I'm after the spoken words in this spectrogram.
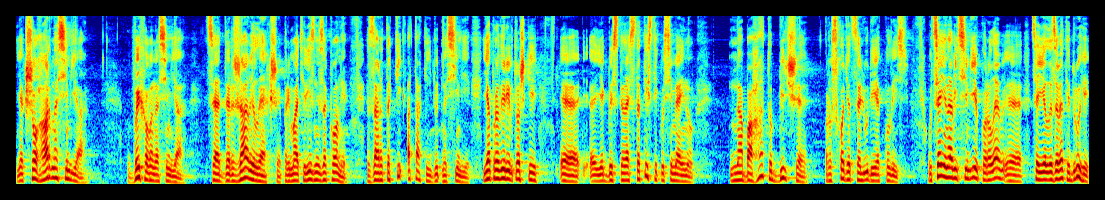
Якщо гарна сім'я, вихована сім'я, це державі легше приймати різні закони. Зараз такі атаки йдуть на сім'ї. Я провірив трошки, е, е, як би сказати, статистику сімейну. Набагато більше розходяться люди, як колись. У цієї навіть сім'ї королев, це Єлизавети II,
